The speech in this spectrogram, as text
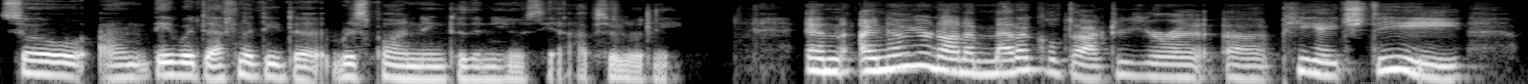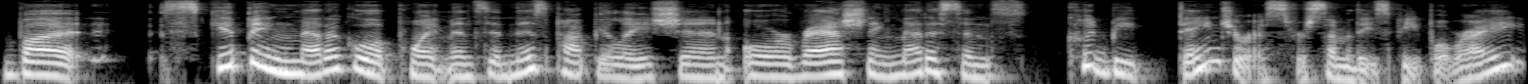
so um, they were definitely the, responding to the news. Yeah, absolutely. And I know you're not a medical doctor, you're a, a PhD, but skipping medical appointments in this population or rationing medicines could be dangerous for some of these people, right?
